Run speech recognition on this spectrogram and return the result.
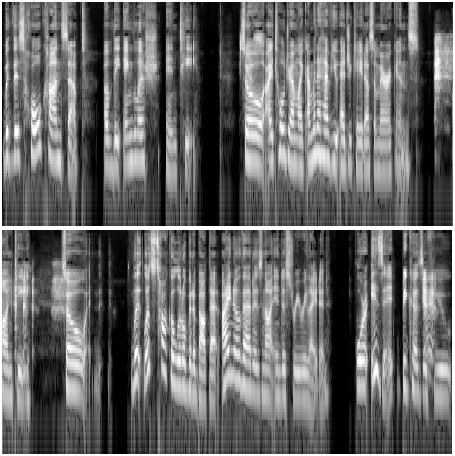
but this whole concept of the English in tea. So Yes. I told you, I'm like, I'm gonna have you educate us Americans on tea. so let, let's talk a little bit about that. I know that is not industry related. Or is it? Because if Yeah. you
